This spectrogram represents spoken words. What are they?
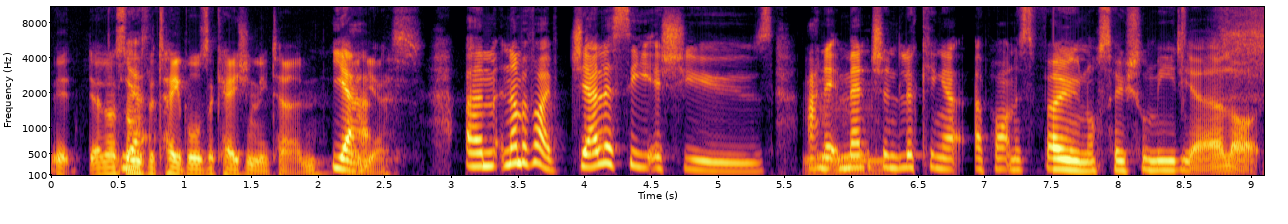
it, and as long Yeah. as the tables occasionally turn. Yeah. then yes. Um, number five, jealousy issues, and Mm. it mentioned looking at a partner's phone or social media a lot.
